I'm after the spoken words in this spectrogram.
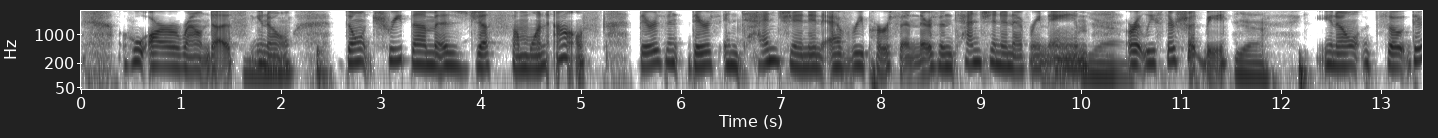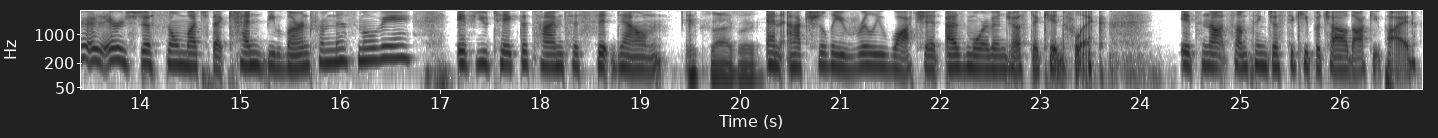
who are around us you know mm-hmm. don't treat them as just someone else there's in, there's intention in every person there's intention in every name Yeah. or at least there should be Yeah. You know so there there's just so much that can be learned from this movie if you take the time to sit down Exactly. and actually really watch it as more than just a kid flick. It's not something just to keep a child occupied.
